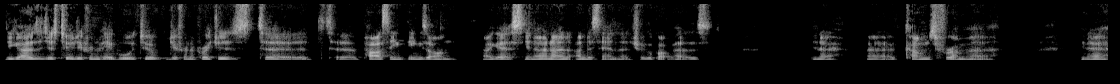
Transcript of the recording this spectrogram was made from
you guys are just two different people with two different approaches to to passing things on, I guess, you know, and I understand that sugar pop has, you know, uh, comes from, uh, you know,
